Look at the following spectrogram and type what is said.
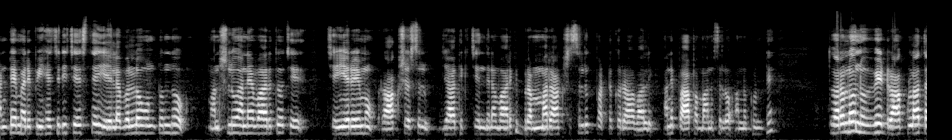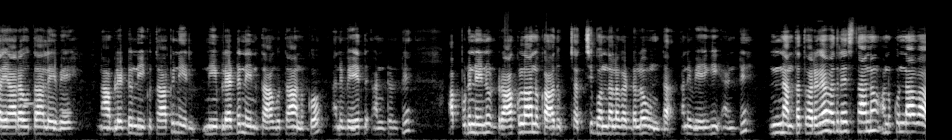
అంటే మరి పిహెచ్డి చేస్తే ఏ లెవెల్లో ఉంటుందో మనుషులు అనేవారితో చే చెయ్యరేమో రాక్షసులు. జాతికి చెందిన వారికి బ్రహ్మ రాక్షసులు పట్టుకు రావాలి అని పాప మనసులో అనుకుంటే త్వరలో నువ్వే డ్రాకులా తయారవుతాలేవే? నా బ్లడ్ నీకు తాపి నీ నీ బ్లడ్ నేను తాగుతా అనుకో అని వేద్ అంటుంటే అప్పుడు నేను డ్రాకులాను కాదు చచ్చి బొందలగడ్డలో ఉంటా అని వేగి అంటే నిన్నంత త్వరగా వదిలేస్తాను అనుకున్నావా?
